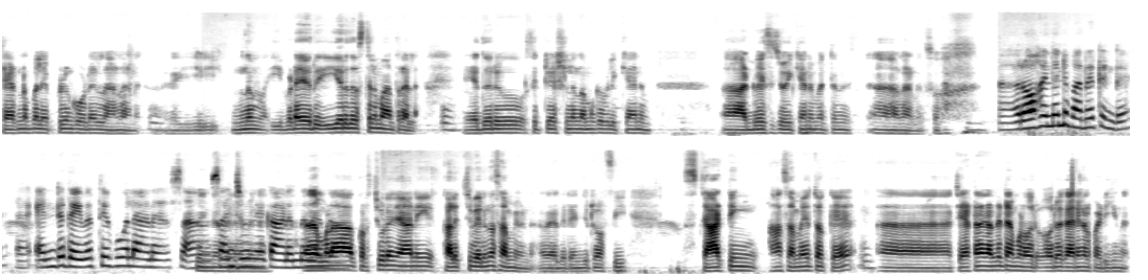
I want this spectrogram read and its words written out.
ചേട്ടനെ പോലെ എപ്പോഴും കൂടെയുള്ള ആളാണ്. ഈ ഇന്നും ഇവിടെ ഒരു ഈ ഒരു ദിവസത്തിൽ മാത്രമല്ല ഏതൊരു സിറ്റുവേഷനിലും നമുക്ക് വിളിക്കാനും അഡ്വൈസ് ചോദിക്കാനും പറ്റുന്ന ആളാണ്. സോ റോഹൻ തന്നെ പറഞ്ഞിട്ടുണ്ട് എന്റെ ദൈവത്തെ പോലാണ് സഞ്ജുവിനെ കാണുന്നത് നമ്മൾ ആ കുറച്ചുകൂടെ ഞാൻ ഈ കളിച്ച് വരുന്ന സമയമുണ്ട്. അതായത് രഞ്ജി ട്രോഫി സ്റ്റാർട്ടിങ് ആ സമയത്തൊക്കെ. ചേട്ടനെ കണ്ടിട്ട് നമ്മൾ ഓരോ കാര്യങ്ങൾ പഠിക്കുന്നത്.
